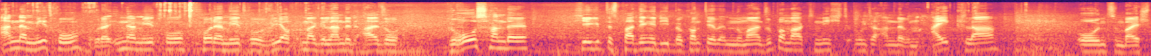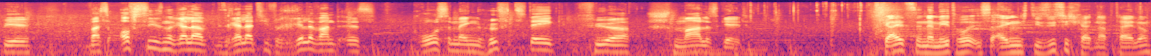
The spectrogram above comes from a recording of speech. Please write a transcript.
an der Metro oder in der Metro, vor der Metro, wie auch immer gelandet. Also Großhandel hier gibt es ein paar Dinge, die bekommt ihr im normalen Supermarkt nicht, unter anderem Eiklar und zum Beispiel, was Off-Season rela relativ relevant ist, große Mengen Hüftsteak für schmales Geld. Das Geilste in der Metro ist eigentlich die Süßigkeitenabteilung.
